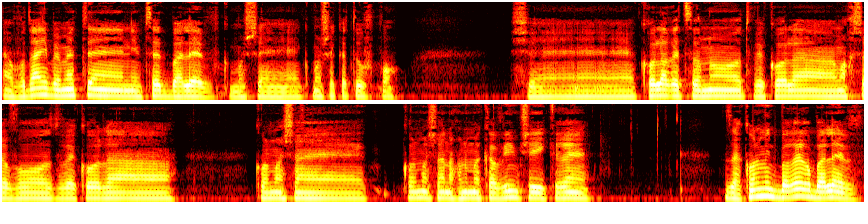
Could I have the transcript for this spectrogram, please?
העבודה היא באמת אה, נמצאת בלב, כמו, ש, כמו שכתוב פה. שכל הרצונות וכל המחשבות וכל ה... כל מה ש... כל מה שאנחנו מקווים שיקרה, זה הכל מתברר בלב.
